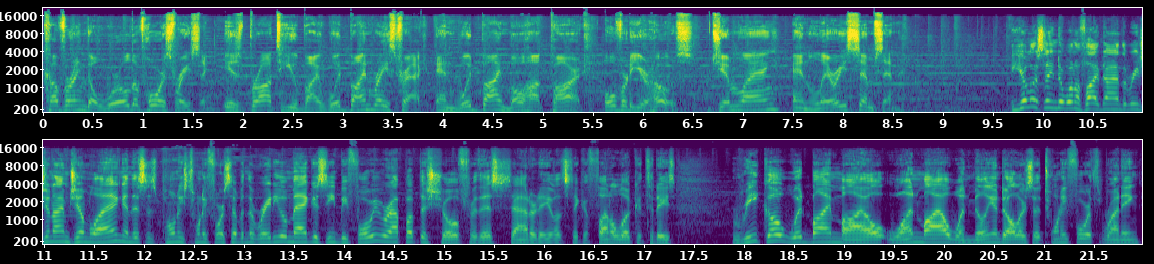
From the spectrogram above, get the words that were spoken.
covering the world of horse racing, is brought to you by Woodbine Racetrack and Woodbine Mohawk Park. Over to your hosts, Jim Lang and Larry Simpson. You're listening to 1059 The Region. I'm Jim Lang, and this is Ponies 24 7, the radio magazine. Before we wrap up the show for this Saturday, let's take a final look at today's Ricoh Woodbine Mile, one mile, $1 million, a 24th running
